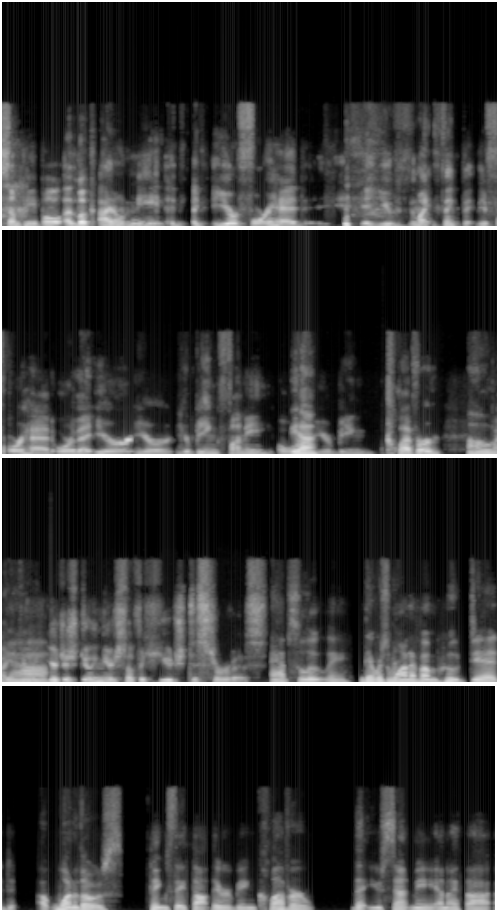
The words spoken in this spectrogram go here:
Some people uh, look. I don't need uh, your forehead. You might think that your forehead, or that you're you're you're being funny, or Yeah. you're being clever. Oh by doing- yeah. you're just doing yourself a huge disservice. Absolutely. There was Go one of them who did uh, one of those things they thought they were being clever that you sent me. And I thought,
